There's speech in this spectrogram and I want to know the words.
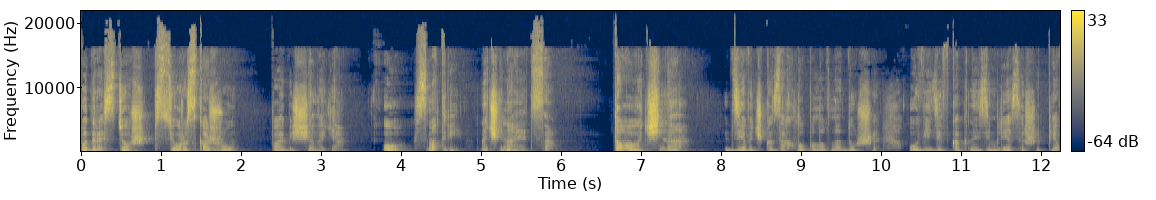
Подрастешь, все расскажу», – пообещала я. «О, смотри, начинается». «Точно!» Девочка захлопала в ладоши, увидев, как на земле, зашипев,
